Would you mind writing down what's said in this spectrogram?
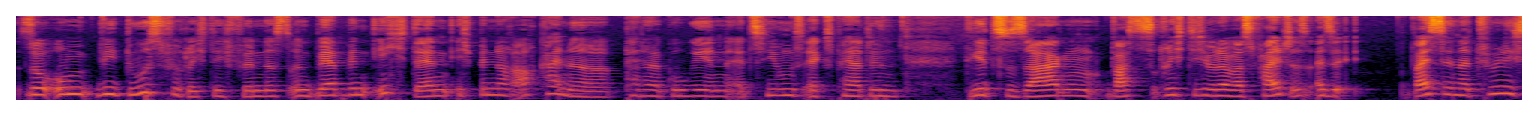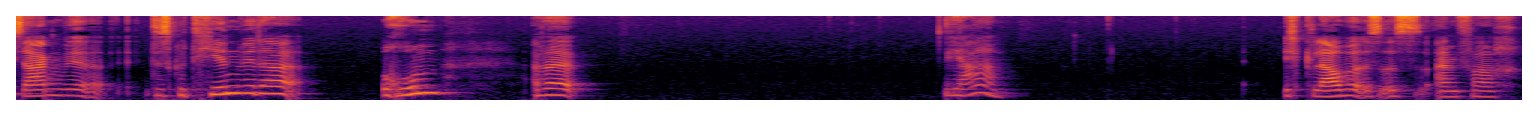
so um, wie du es für richtig findest. Und wer bin ich denn? Ich bin doch auch keine Pädagogin, Erziehungsexpertin, dir zu sagen, was richtig oder was falsch ist. Also, weißt du, natürlich sagen wir, diskutieren wir da rum. Aber ja, ich glaube, es ist einfach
